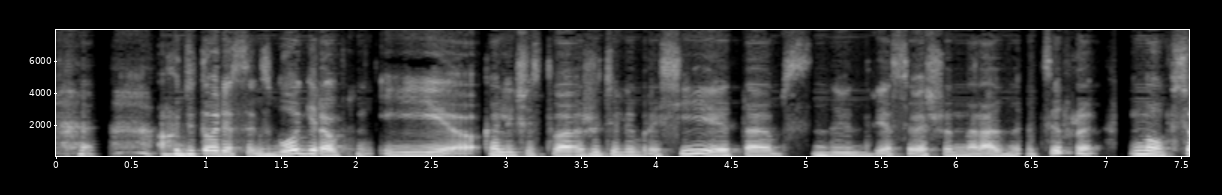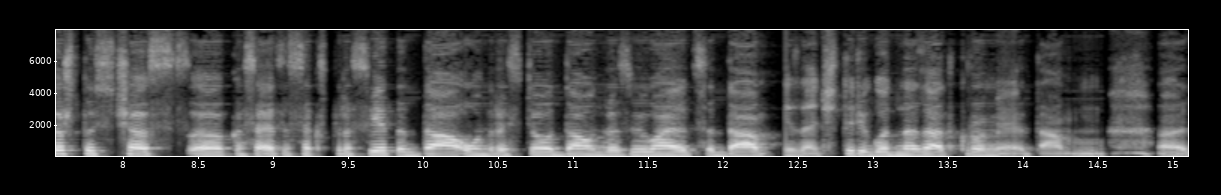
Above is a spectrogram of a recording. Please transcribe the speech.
аудитория секс-блогеров и количество жителей в России – это две совершенно разные цифры. Но все, что сейчас э, касается секс-просвета, да, он растет, да, он развивается, да, не знаю, четыре года назад, кроме там, э,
